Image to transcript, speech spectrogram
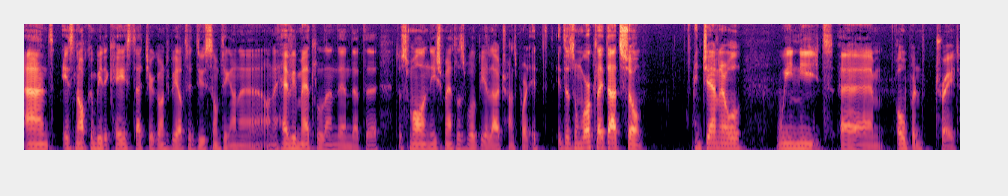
and it's not going to be the case that you're going to be able to do something on a on a heavy metal, and then that the the small niche metals will be allowed transport. It it doesn't work like that. So in general, we need um, open trade.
